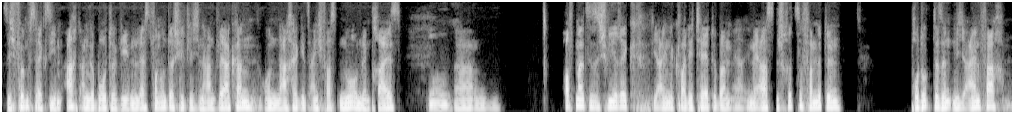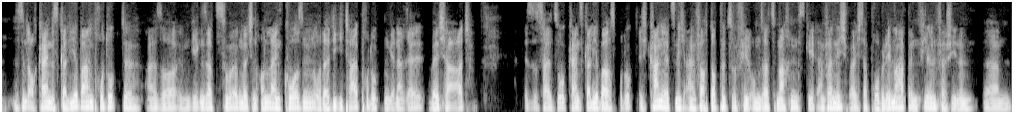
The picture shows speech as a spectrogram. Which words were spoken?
sich fünf, sechs, sieben, acht Angebote geben lässt von unterschiedlichen Handwerkern und nachher geht es eigentlich fast nur um den Preis. Mhm. Ähm, oftmals ist es schwierig, die eigene Qualität über, im ersten Schritt zu vermitteln. Produkte sind nicht einfach. Es sind auch keine skalierbaren Produkte. Also im Gegensatz zu irgendwelchen Online-Kursen oder Digitalprodukten generell, welcher Art. Es ist halt so kein skalierbares Produkt. Ich kann jetzt nicht einfach doppelt so viel Umsatz machen. Es geht einfach nicht, weil ich da Probleme habe in vielen verschiedenen ähm,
